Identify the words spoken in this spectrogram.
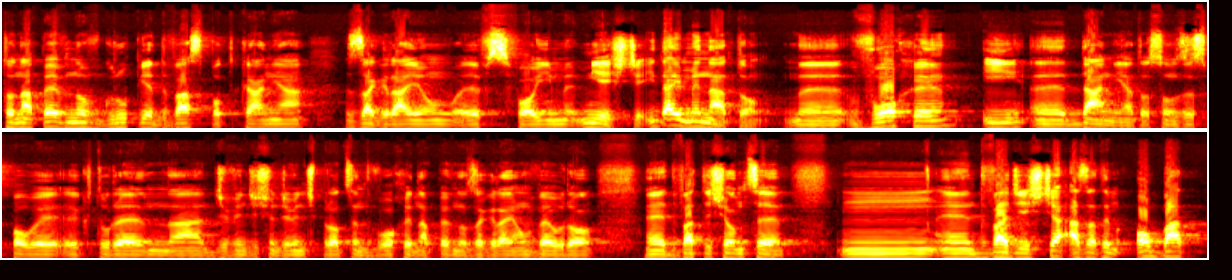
to na pewno w grupie dwa spotkania zagrają e, w swoim mieście. I dajmy na to, e, Włochy i e, Dania to są zespoły, e, które na 99% Włochy na pewno zagrają w Euro e, 2020, a zatem oba e,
